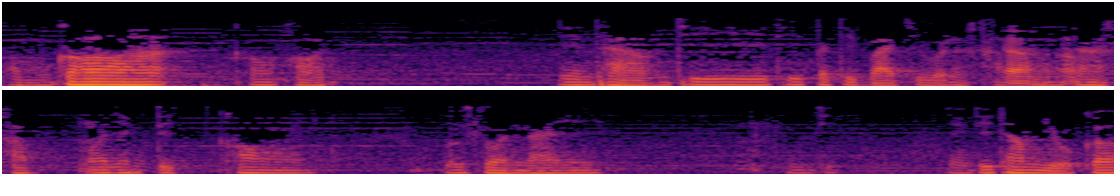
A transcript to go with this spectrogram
ผมก็เขาขอเรียนถามที่ที่ปฏิบัติอยู่นะครับนะครับ ว่ายังติดข้องในส่วนไหนอย่างที่ทำอยู่ก็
